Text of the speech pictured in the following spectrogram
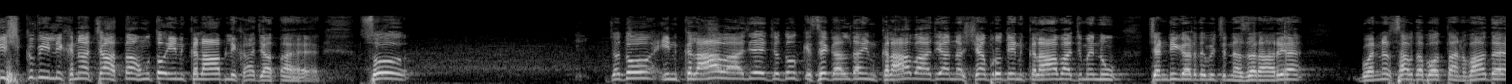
इश्क भी लिखना चाहता हूं तो इनकलाब लिखा जाता है सो ਜਦੋਂ ਇਨਕਲਾਬ ਆ ਜਾਏ ਜਦੋਂ ਕਿਸੇ ਗੱਲ ਦਾ ਇਨਕਲਾਬ ਆ ਜਾਏ ਨਸ਼ਿਆਂ ਵਿਰੁੱਧ ਇਨਕਲਾਬ ਅੱਜ ਮੈਨੂੰ ਚੰਡੀਗੜ੍ਹ ਦੇ ਵਿੱਚ ਨਜ਼ਰ ਆ ਰਿਹਾ ਹੈ ਗਵਰਨਰ ਸਾਹਿਬ ਦਾ ਬਹੁਤ ਧੰਨਵਾਦ ਹੈ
